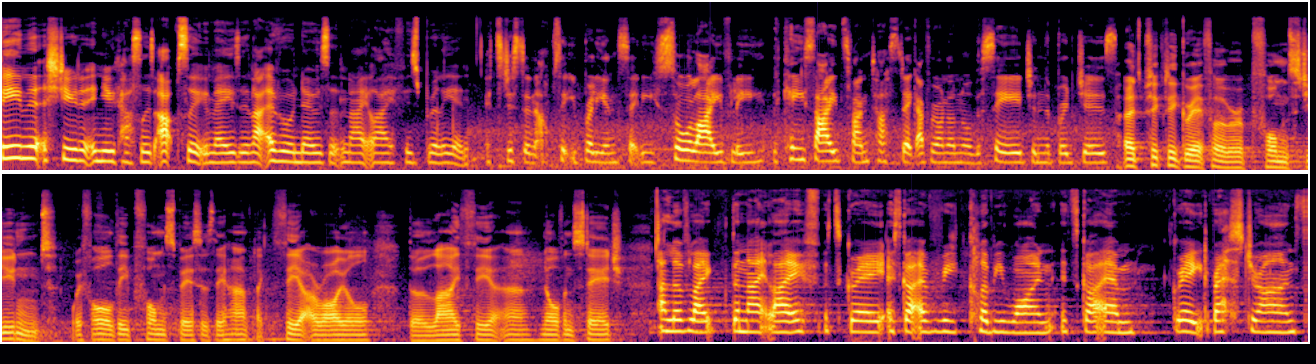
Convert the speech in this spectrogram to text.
Being a student in Newcastle is absolutely amazing. Like everyone knows that the nightlife is brilliant. It's just an absolutely brilliant city, so lively. The quayside's fantastic. Everyone will know the Sage and the bridges. And it's particularly great for a performance student with all the performance spaces they have, like the Theatre Royal, the Live Theatre, Northern Stage. I love like the nightlife. It's great. It's got every club you want. It's got um, great restaurants.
